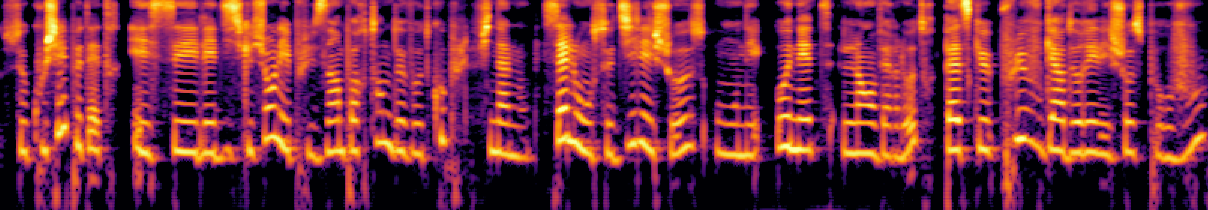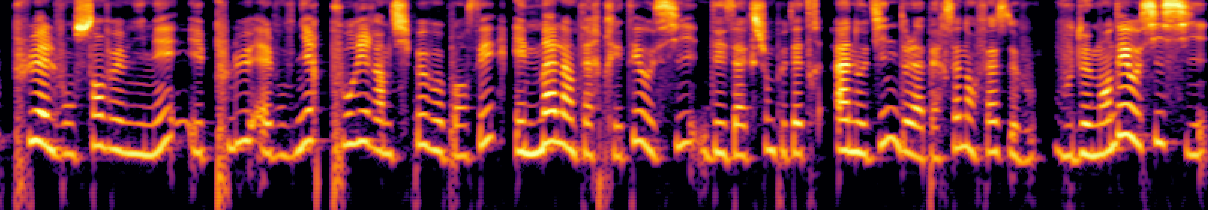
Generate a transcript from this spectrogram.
se coucher peut-être. Et c'est les discussions les plus importantes de votre couple finalement. Celles où on se dit les choses, où on est honnête l'un envers l'autre. Parce que plus vous garderez les choses pour vous, plus elles vont s'envenimer et plus elles vont venir pourrir un petit peu vos pensées et mal interpréter aussi des actions peut-être anodines de la personne en face de vous. Vous demandez aussi si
